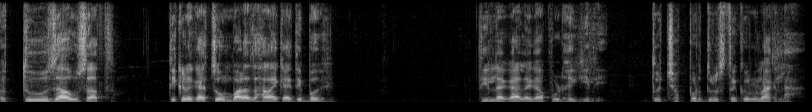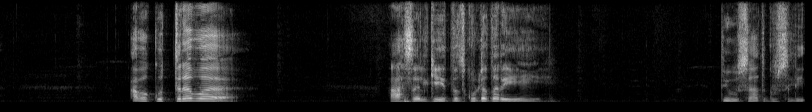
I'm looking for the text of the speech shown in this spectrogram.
"अ, तू जा उसात तिकडे काय चोंबाळा झालाय काय ते बघ. ती लगा लगा पुढे गेली. तो छप्पर दुरुस्त करू लागला. अव कुत्र व? असेल की इथंच कुठं तरी ती उसात घुसली.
